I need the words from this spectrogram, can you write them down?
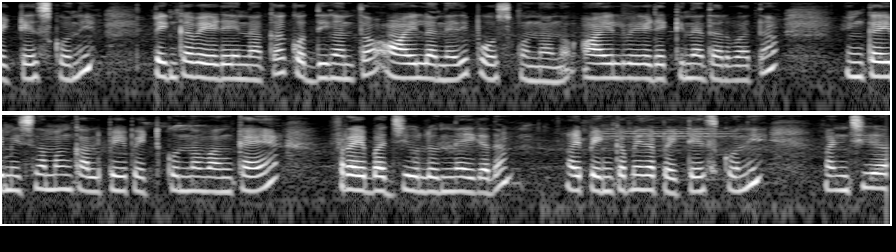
పెట్టేసుకొని పెంక వేడైనాక కొద్దిగంత ఆయిల్ అనేది పోసుకున్నాను. ఆయిల్ వేడెక్కిన తర్వాత ఇంకా ఈ మిశ్రమం కలిపి పెట్టుకున్న వంకాయ ఫ్రై బజ్జీలు ఉన్నాయి కదా అవి పెంక మీద పెట్టేసుకొని మంచిగా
